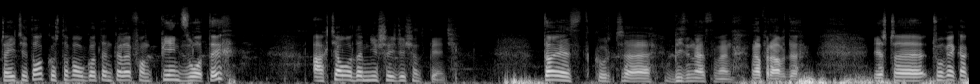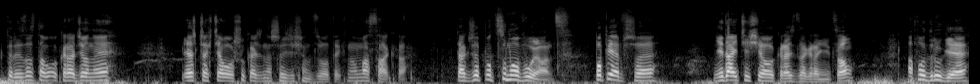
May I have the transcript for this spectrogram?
Czajcie to? Kosztował go ten telefon 5 zł, a chciał ode mnie 65. To jest, kurczę, biznesmen, naprawdę. Jeszcze człowieka, który został okradziony, jeszcze chciał oszukać na 60 zł. No masakra. Także podsumowując, po pierwsze, nie dajcie się okraść za granicą, a po drugie,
